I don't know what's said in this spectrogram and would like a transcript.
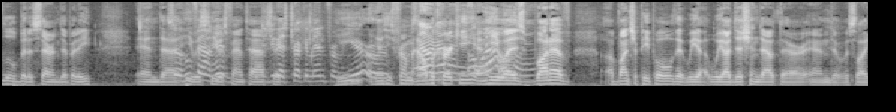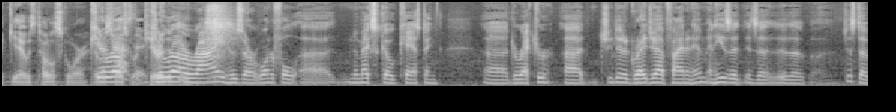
little bit of serendipity, and uh, So he was he was fantastic. Did you guys truck him in from He- here? Or? he's from Albuquerque, oh, and he wow. was one of a bunch of people that we uh, we auditioned out there, and it was like yeah, it was total score. Kiira, total score. Kiira Kiira Arai, who's our wonderful uh, New Mexico casting uh, director, uh, she did a great job finding him, and he's a is a, is a just a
